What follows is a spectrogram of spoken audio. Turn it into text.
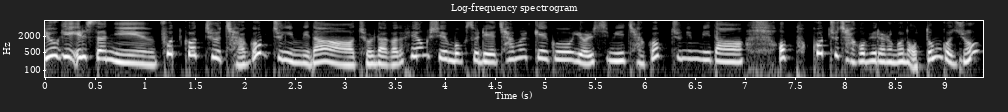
6214님, 풋고추 작업 중입니다. 졸다가도 혜영 씨의 목소리에 잠을 깨고 열심히 작업 중입니다. 어, 풋고추 작업이라는 건 어떤 거죠?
